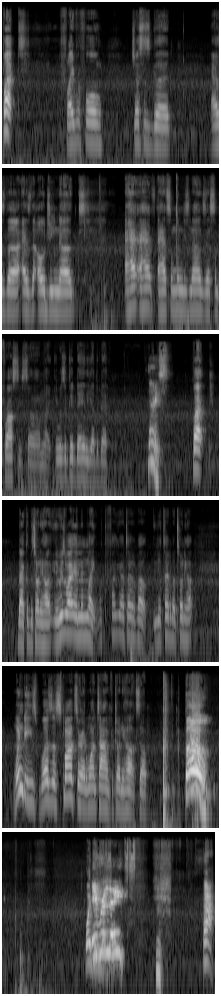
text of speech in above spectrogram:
But flavorful, just as good as the as the OG nugs. I had I had I had some Wendy's nugs and some frosty, so I'm like it was a good day the other day. Nice. But back with the Tony Hawk. The reason why and I'm like, what the fuck y'all talking about? You're talking about Tony Hawk. Wendy's was a sponsor at one time for Tony Hawk, so boom. Oh, What it relates. Ha!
